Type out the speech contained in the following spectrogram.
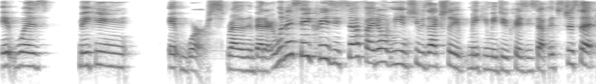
it was making it worse rather than better. And when I say crazy stuff, I don't mean she was actually making me do crazy stuff. It's just that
